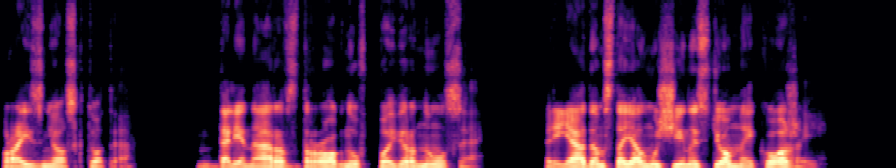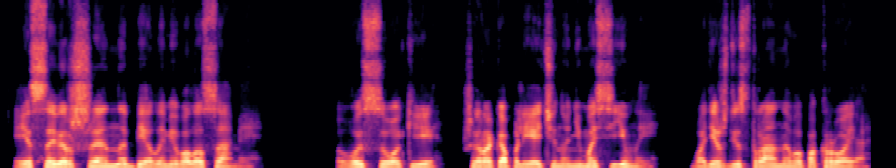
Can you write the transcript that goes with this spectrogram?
произнес кто-то. Долинар, вздрогнув, повернулся. Рядом стоял мужчина с темной кожей и совершенно белыми волосами. Высокий, широкоплечий, но не массивный, в одежде странного покроя.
